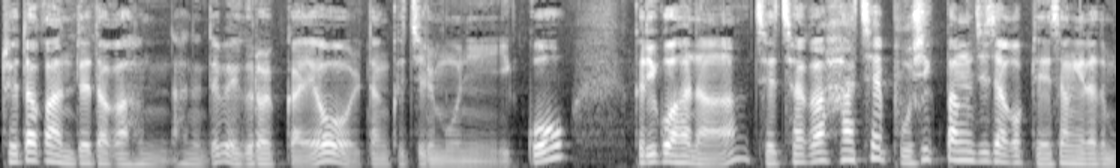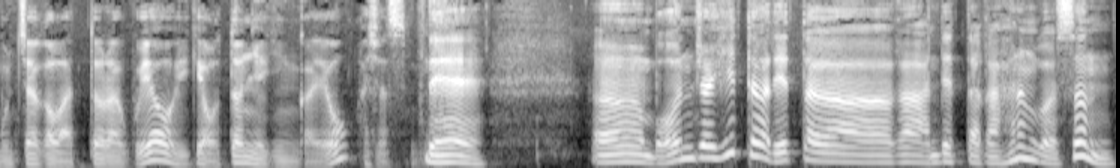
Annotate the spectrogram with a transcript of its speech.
되다가 안 되다가 한- 하는데 왜 그럴까요? 일단 그 질문이 있고, 그리고 하나, 제 차가 하체 부식 방지 작업 대상이라는 문자가 왔더라고요. 이게 어떤 얘기인가요? 하셨습니다. 네. 어, 먼저 히터가 됐다가 안 됐다가 하는 것은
